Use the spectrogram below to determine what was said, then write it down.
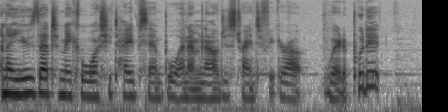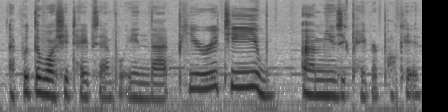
And I used that to make a washi tape sample and I'm now just trying to figure out where to put it. I put the washi tape sample in that Purity uh, music paper pocket.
